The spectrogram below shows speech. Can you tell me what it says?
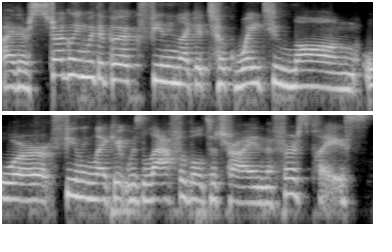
either struggling with a book, feeling like it took way too long, or feeling like it was laughable to try in the first place,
